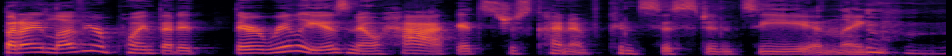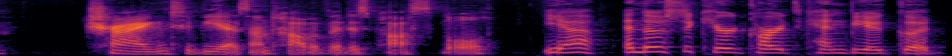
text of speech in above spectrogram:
But I love your point that it there really is no hack. It's just kind of consistency and like mm-hmm. trying to be as on top of it as possible. Yeah. And those secured cards can be a good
